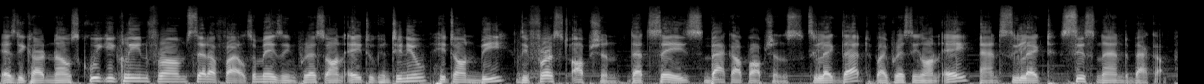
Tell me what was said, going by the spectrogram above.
SD card now squeaky clean from setup files. Amazing. Press on A to continue. Hit on B, the first option that says backup options. Select that by pressing on A and select SysNAND backup.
